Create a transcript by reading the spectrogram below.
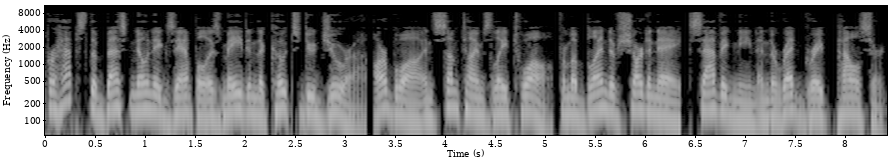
Perhaps the best known example is made in the Côtes du Jura Arbois and sometimes l'Étoile from a blend of Chardonnay, Savagnin and the red grape Poulsard.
